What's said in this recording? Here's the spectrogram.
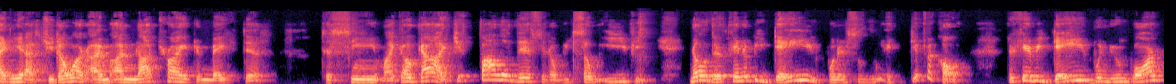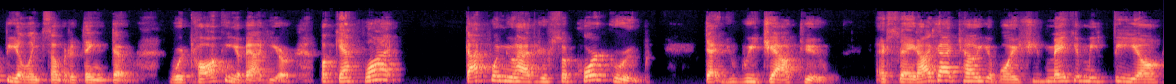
And yes, you know what? I'm I'm not trying to make this to seem like, oh guys, just follow this, it'll be so easy. No, there's gonna be days when it's, it's difficult. There's gonna be days when you are feeling some of the things that we're talking about here. But guess what? That's when you have your support group that you reach out to and say, I gotta tell you, boy, she's making me feel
